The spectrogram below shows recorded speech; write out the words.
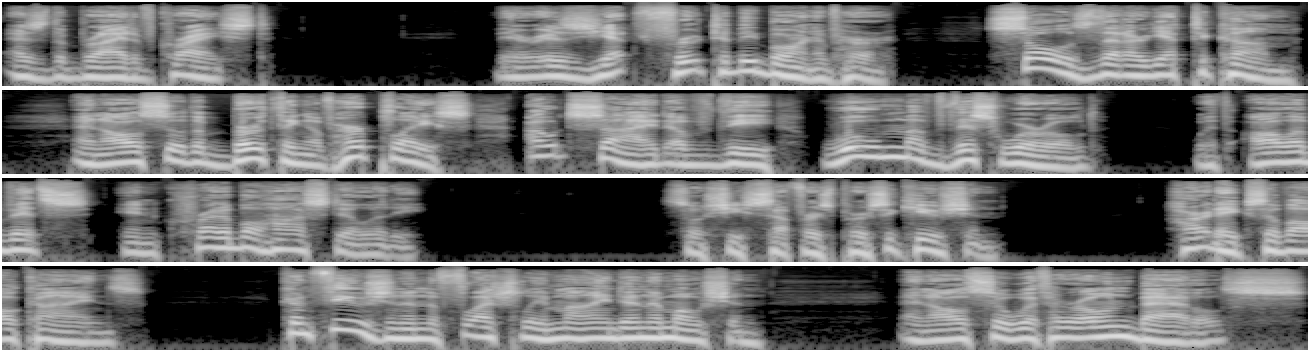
as the bride of Christ. There is yet fruit to be born of her, souls that are yet to come, and also the birthing of her place outside of the womb of this world, with all of its incredible hostility. So she suffers persecution, heartaches of all kinds, confusion in the fleshly mind and emotion, and also with her own battles.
